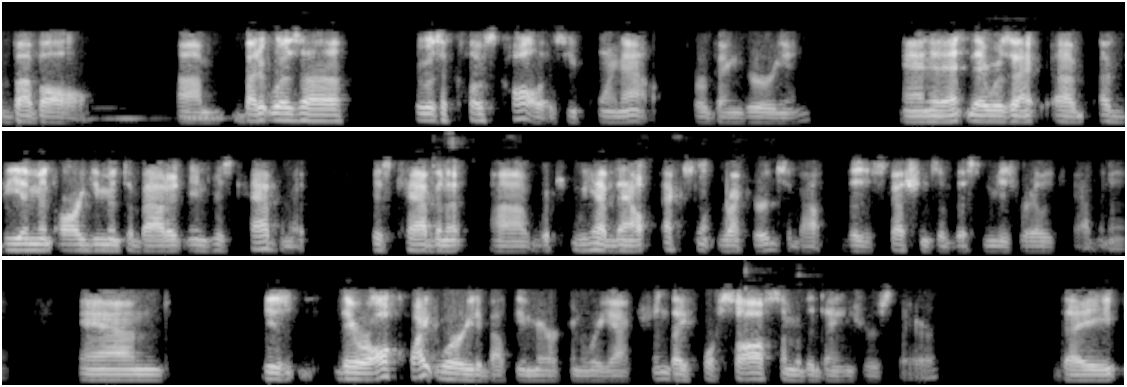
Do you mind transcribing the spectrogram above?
above all. Um, but it was a it was a close call, as you point out, for Ben Gurion, and it, there was a, a, a, vehement argument about it in his cabinet his cabinet, uh, which we have now excellent records about the discussions of this in the Israeli cabinet. And they were all quite worried about the American reaction. They foresaw some of the dangers there. They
